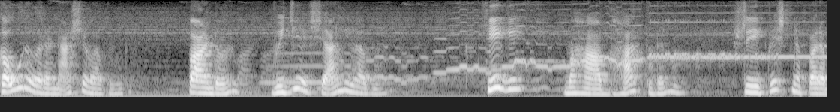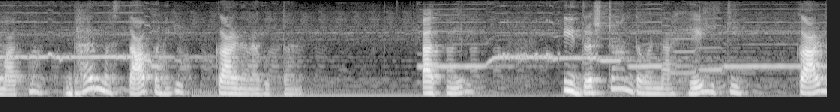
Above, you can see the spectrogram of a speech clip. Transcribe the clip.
ಕೌರವರ ನಾಶವಾಗುವುದು, ಪಾಂಡವರು ವಿಜಯಶಾಲಿಯಾಗುವುದು ಹೀಗೆ ಮಹಾಭಾರತದಲ್ಲಿ ಶ್ರೀಕೃಷ್ಣ ಪರಮಾತ್ಮ ಧರ್ಮ ಸ್ಥಾಪನೆಗೆ ಕಾರಣನಾಗುತ್ತಾನೆ. ಆತ್ಮೀಯರೇ ಈ ದೃಷ್ಟಾಂತವನ್ನು ಹೇಳಲಿಕ್ಕೆ ಕಾರಣ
